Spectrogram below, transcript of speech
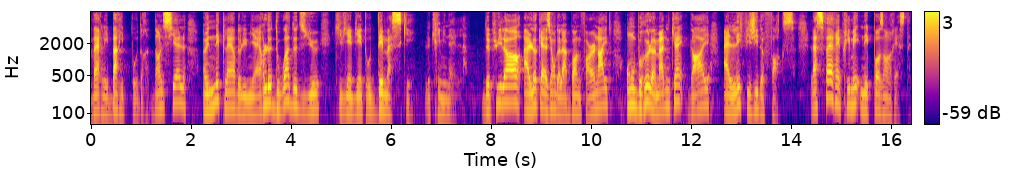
vers les barils de poudre. Dans le ciel, un éclair de lumière, le doigt de Dieu qui vient bientôt démasquer le criminel. Depuis lors, à l'occasion de la Bonfire Night, on brûle un mannequin, Guy, à l'effigie de Fox. La sphère imprimée n'est pas en reste.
